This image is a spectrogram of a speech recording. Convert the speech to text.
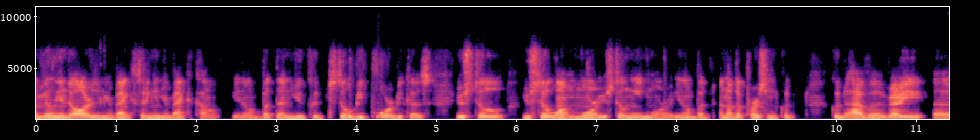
a million dollars in your bank sitting in your bank account, you know, but then you could still be poor because you're still you still want more, you still need more, you know. But another person could could have a very uh,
